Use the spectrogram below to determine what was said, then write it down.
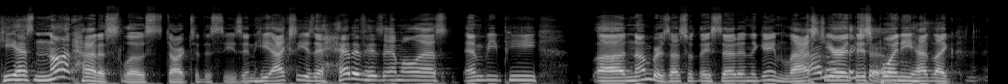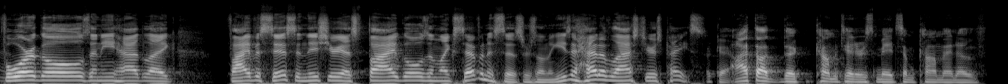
He has not had a slow start to the season. He actually is ahead of his MLS MVP uh, numbers. That's what they said in the game last year. At this so. point, he had like four goals and he had like five assists, and this year he has five goals and like seven assists or something. He's ahead of last year's pace. Okay, I thought the commentators made some comment of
